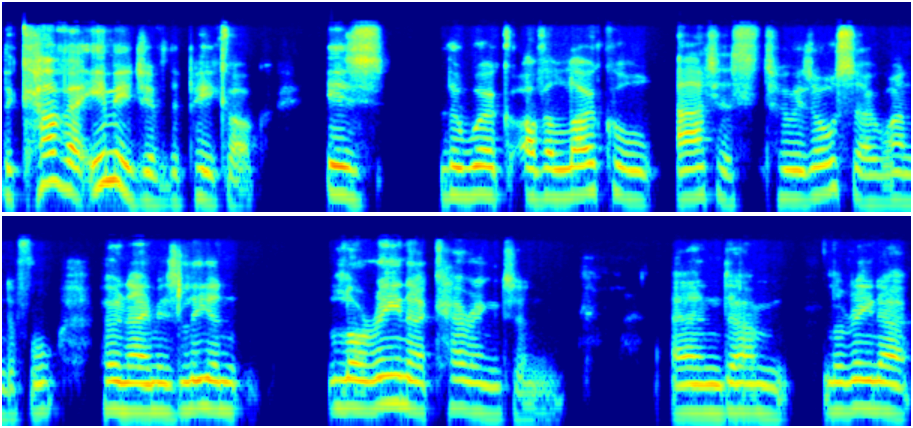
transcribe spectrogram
The cover image of the peacock is the work of a local artist who is also wonderful. Her name is Leon, Lorena Carrington. And um, Lorena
